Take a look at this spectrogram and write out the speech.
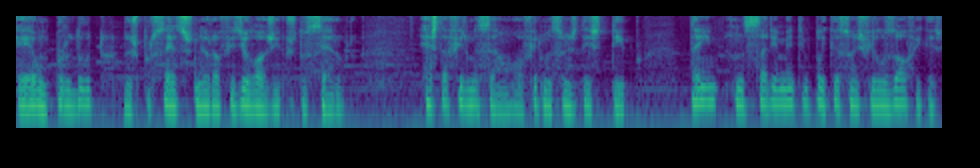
é um produto dos processos neurofisiológicos do cérebro, esta afirmação ou afirmações deste tipo têm necessariamente implicações filosóficas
